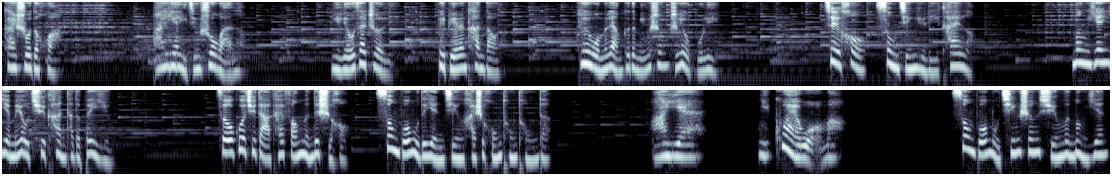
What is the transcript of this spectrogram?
该说的话。”阿烟已经说完了，你留在这里，被别人看到了，对我们两个的名声只有不利。最后，宋景宇离开了，孟烟也没有去看他的背影。走过去打开房门的时候，宋伯母的眼睛还是红彤彤的。阿烟，你怪我吗？宋伯母轻声询问孟烟，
